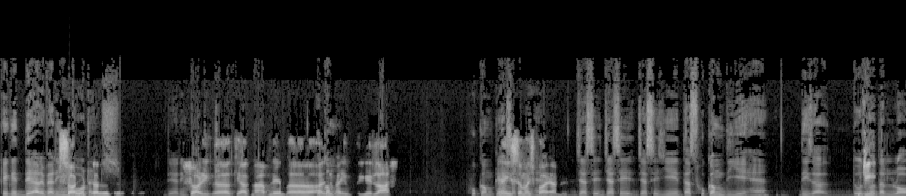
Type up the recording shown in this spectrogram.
क्योंकि they are very important sorry क्या कहा आपने? uh, भाई ये लास्ट हुक्म कह नहीं समझ पाया जैसे जैसे जैसे ये दस हुक्म दिए हैं दीज आर द लॉ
